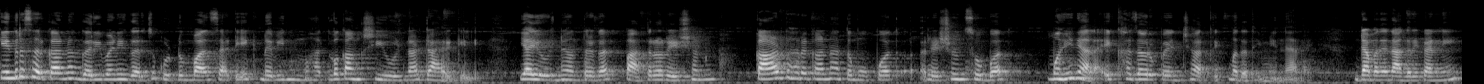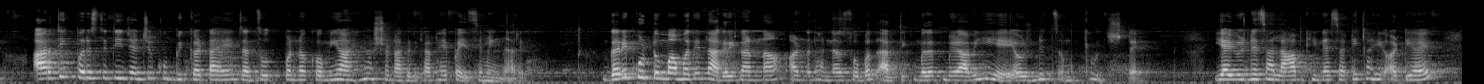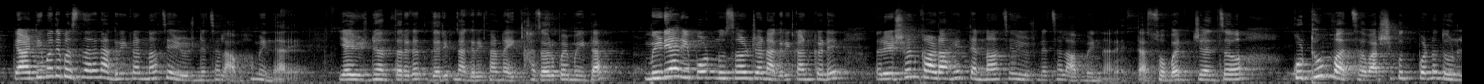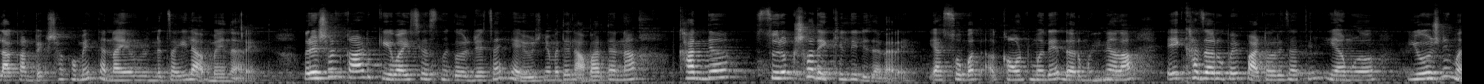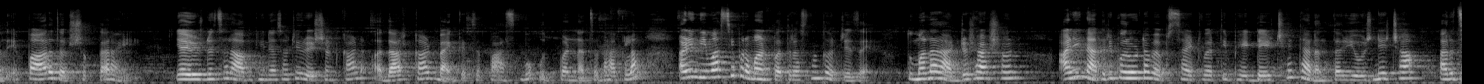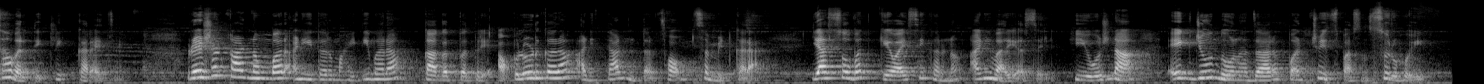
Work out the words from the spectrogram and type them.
केंद्र सरकारनं गरीब आणि गरजू कुटुंबांसाठी एक नवीन महत्त्वाकांक्षी योजना जाहीर केली. या योजनेअंतर्गत पात्र रेशन कार्डधारकांना आता मोफत रेशनसोबत महिन्याला एक हजार रुपयांची आर्थिक मदतही मिळणार आहे. ज्यामध्ये नागरिकांनी आर्थिक परिस्थिती ज्यांची खूप बिकट आहे ज्यांचं उत्पन्न कमी आहे अशा नागरिकांना हे पैसे मिळणार आहेत. गरीब कुटुंबामधील नागरिकांना अन्नधान्यासोबत आर्थिक मदत मिळावी हे योजनेचं मुख्य उद्दिष्ट आहे. या योजनेचा लाभ घेण्यासाठी काही अटी आहेत. त्या अटीमध्ये बसणाऱ्या नागरिकांनाच या योजनेचा लाभ हा मिळणार आहे. या योजनेअंतर्गत गरीब नागरिकांना एक हजार रुपये मिळतात. मीडिया रिपोर्टनुसार ज्या नागरिकांकडे रेशन कार्ड आहे त्यांनाच या योजनेचा लाभ मिळणार आहे. त्यासोबत ज्यांचं कुटुंबाचं वार्षिक उत्पन्न दोन लाखांपेक्षा कमी आहे, त्यांना या योजनेचाही लाभ मिळणार आहे. Ration card K Y C असणं गरजेचं आहे. या योजनेमध्ये लाभार्थ्यांना खाद्य सुरक्षा देखील दिली जाणार आहे. यासोबत अकाउंटमध्ये दर महिन्याला एक हजार रुपये पाठवले जातील. यामुळं योजनेमध्ये पारदर्शकता राहील. या योजनेचा लाभ घेण्यासाठी रेशन कार्ड आधार कार्ड बँकेचं पासबुक उत्पन्नाचा दाखला आणि निवासी प्रमाणपत्र असणं गरजेचं आहे. तुम्हाला राज्य शासन आणि नागरी पुरवठा वेबसाईटवरती भेट द्यायची आहे. त्यानंतर योजनेच्या अर्जावरती क्लिक करायचं आहे रेशन कार्ड नंबर आणि इतर माहिती भरा कागदपत्रे अपलोड करा आणि त्यानंतर फॉर्म सबमिट करा. यासोबत के वाय सी करणं अनिवार्य असेल. ही योजना एक जून दोन हजार पंचवीसपासून सुरू होईल.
